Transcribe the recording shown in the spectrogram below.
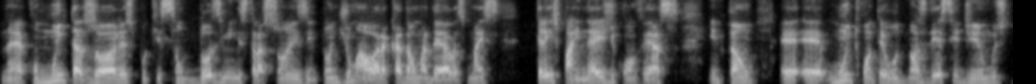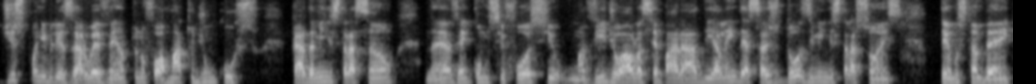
né, com muitas horas, porque são 12 ministrações, em torno de uma hora cada uma delas, mais três painéis de conversa, então, é, é, muito conteúdo, nós decidimos disponibilizar o evento no formato de um curso. Cada ministração né, vem como se fosse uma videoaula separada, e além dessas 12 ministrações, temos também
